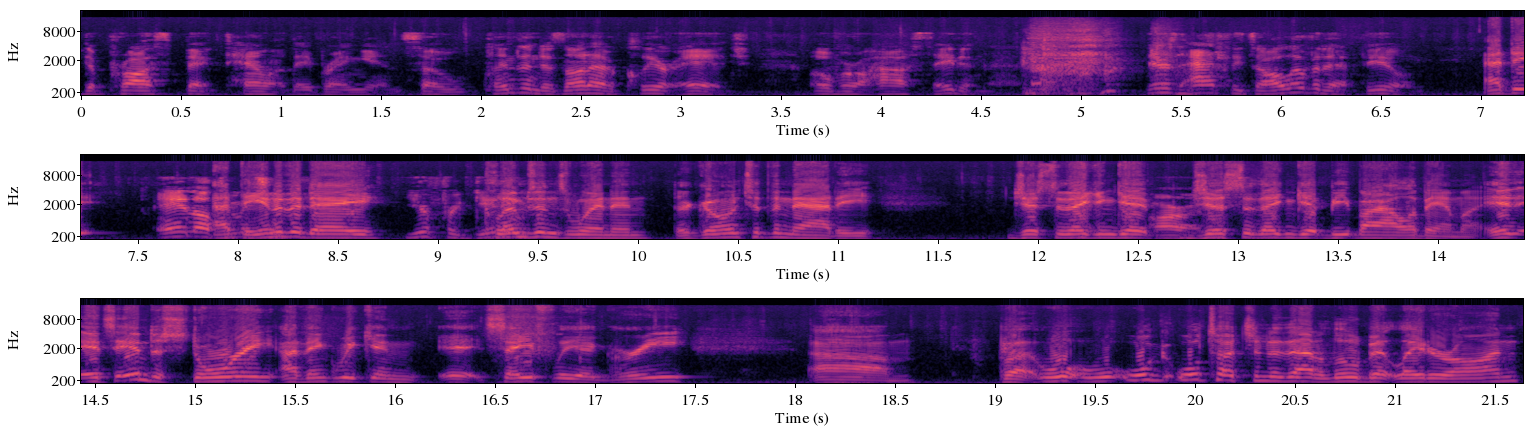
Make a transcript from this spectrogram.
the prospect talent they bring in. So Clemson does not have a clear edge over Ohio State in that. There's athletes all over that field. At the and at the end of the day, you're forgetting Clemson's winning. They're going to the Natty just so they can get right. just so they can get beat by Alabama. It, it's end of story. I think we can safely agree. Um, but we'll, we'll, we'll touch into that a little bit later on.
